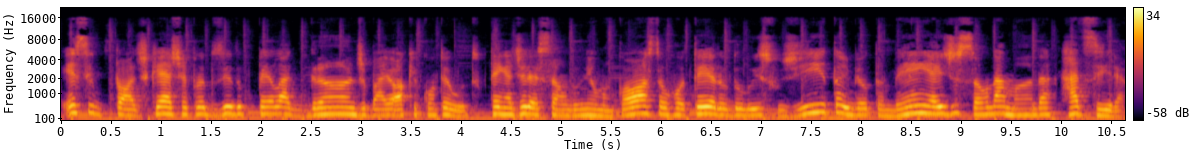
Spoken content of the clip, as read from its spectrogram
Esse podcast é produzido pela grande Baioque Conteúdo. Tem a direção do Nilman Costa, o roteiro do Luiz Fugita e meu também, a edição da Amanda Radical. Jazira.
